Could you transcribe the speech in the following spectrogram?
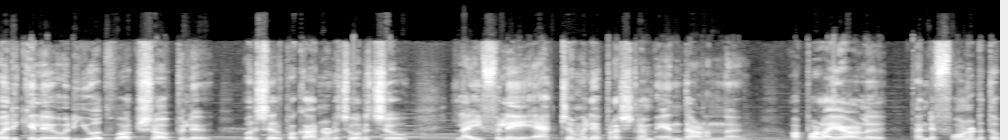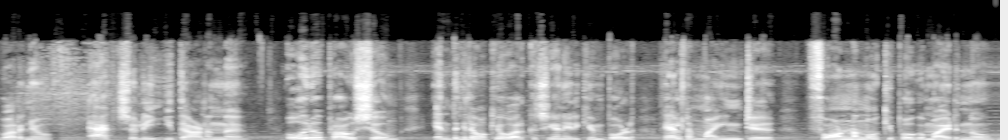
ഒരിക്കൽ ഒരു യൂത്ത് വർക്ക്ഷോപ്പിൽ ഒരു ചെറുപ്പക്കാരനോട് ചോദിച്ചു ലൈഫിലെ ഏറ്റവും വലിയ പ്രശ്നം എന്താണെന്ന്? അപ്പോൾ അയാൾ തന്റെ ഫോൺ എടുത്ത് പറഞ്ഞു ആക്ച്വലി ഇതാണെന്ന്. ഓരോ പ്രാവശ്യവും എന്തെങ്കിലുമൊക്കെ വർക്ക് ചെയ്യാനിരിക്കുമ്പോൾ അയാളുടെ മൈൻഡ് ഫോണിനെ നോക്കി പോകുമായിരുന്നു.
